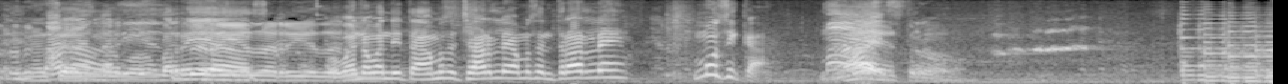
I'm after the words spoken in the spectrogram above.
No seas mamón, barrillas. barrillas, Bueno, barrillas. bandita, vamos a echarle, vamos a entrarle. Música. Maestro. Thank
